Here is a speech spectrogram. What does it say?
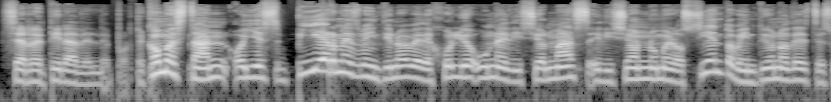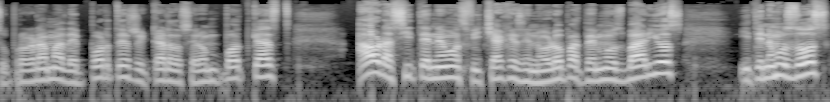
se retira del deporte. ¿Cómo están? Hoy es viernes 29 de julio, una edición más, edición número 121 de este su programa Deportes, Ricardo Cerón Podcast. Ahora sí tenemos fichajes en Europa, tenemos varios y tenemos dos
